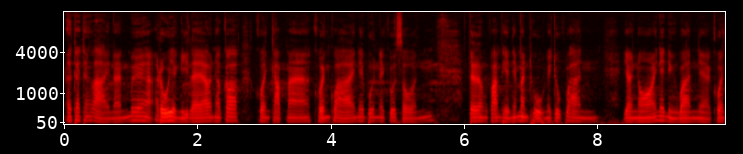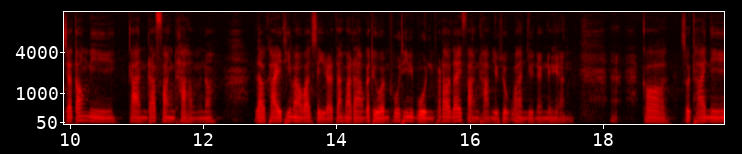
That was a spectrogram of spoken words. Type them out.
และท่านทั้งหลายนั้นเมื่อรู้อย่างนี้แล้วนะก็ควรกลับมาขวนขวายในบุญในกุศล เติมความเห็นให้มันถูกในทุกวัน อย่างน้อยในหนึ่งวันเนี่ยควรจะต้องมีการรับฟังธรรมเนาะแล้วใครที่มาวัดศรีรัตนารามก็ถือว่าเป็นผู้ที่มีบุญ เพราะเราได้ฟังธรรมอยู่ทุกวันอยู่เนืองๆอะก็สุดท้ายนี้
